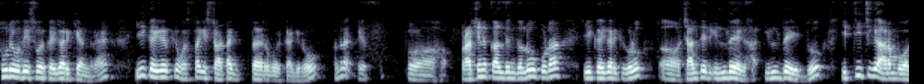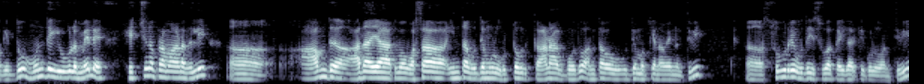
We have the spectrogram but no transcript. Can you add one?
ಸೂರ್ಯ ಉದಯಿಸುವ ಕೈಗಾರಿಕೆ ಅಂದರೆ, ಈ ಕೈಗಾರಿಕೆ ಹೊಸದಾಗಿ ಸ್ಟಾರ್ಟ್ ಆಗ್ತಾ ಇರಬೇಕಾಗಿರೋ, ಅಂದರೆ ಪ್ರಾಚೀನ ಕಾಲದಿಂದಲೂ ಕೂಡ ಈ ಕೈಗಾರಿಕೆಗಳು ಚಾಲ್ತಿಯಲ್ಲಿ ಇಲ್ಲದೆ ಇಲ್ಲದೇ ಇದ್ದು ಇತ್ತೀಚೆಗೆ ಆರಂಭವಾಗಿದ್ದು, ಮುಂದೆ ಇವುಗಳ ಮೇಲೆ ಹೆಚ್ಚಿನ ಪ್ರಮಾಣದಲ್ಲಿ ಆಮ್ದ, ಆದಾಯ ಅಥವಾ ಹೊಸ ಇಂಥ ಉದ್ಯಮಗಳು ಹುಟ್ಟೋದಕ್ಕೆ ಕಾರಣ ಆಗ್ಬೋದು. ಅಂಥ ಉದ್ಯಮಕ್ಕೆ ನಾವೇನಂತೀವಿ? ಸೂರ್ಯ ಉದಯಿಸುವ ಕೈಗಾರಿಕೆಗಳು ಅಂತೀವಿ.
